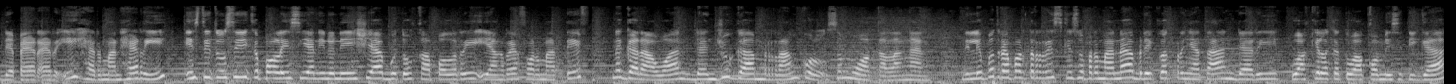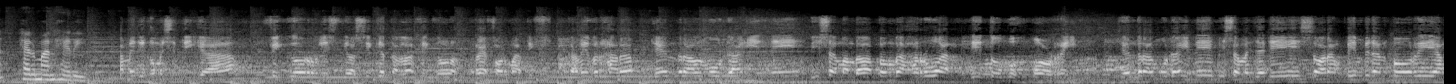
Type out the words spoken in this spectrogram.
DPR RI Herman Heri, institusi kepolisian Indonesia butuh Kapolri yang reformatif, negarawan, dan juga merangkul semua kalangan. Diliput reporter Rizky Supermana berikut pernyataan dari Wakil Ketua Komisi 3 Herman Heri. Kami di Komisi 3, figur Listio Sigit adalah figur reformatif. Kami berharap jenderal muda ini bisa membawa pembaharuan di tubuh Polri. Jenderal muda ini bisa menjadi seorang pimpinan Polri yang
